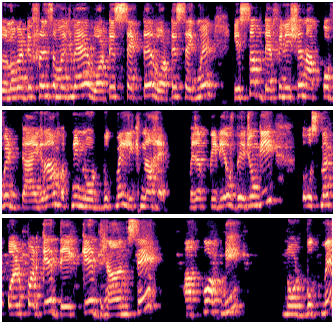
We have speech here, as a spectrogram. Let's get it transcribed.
दोनों का डिफरेंस समझ में आया? What is sector what is segment ये सब डेफिनेशन आपको विद डायग्राम अपनी नोटबुक में लिखना है। मैं जब पीडीएफ भेजूँगी तो उसमें पढ़ पढ़ के, देख के, ध्यान से आपको अपनी नोटबुक में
